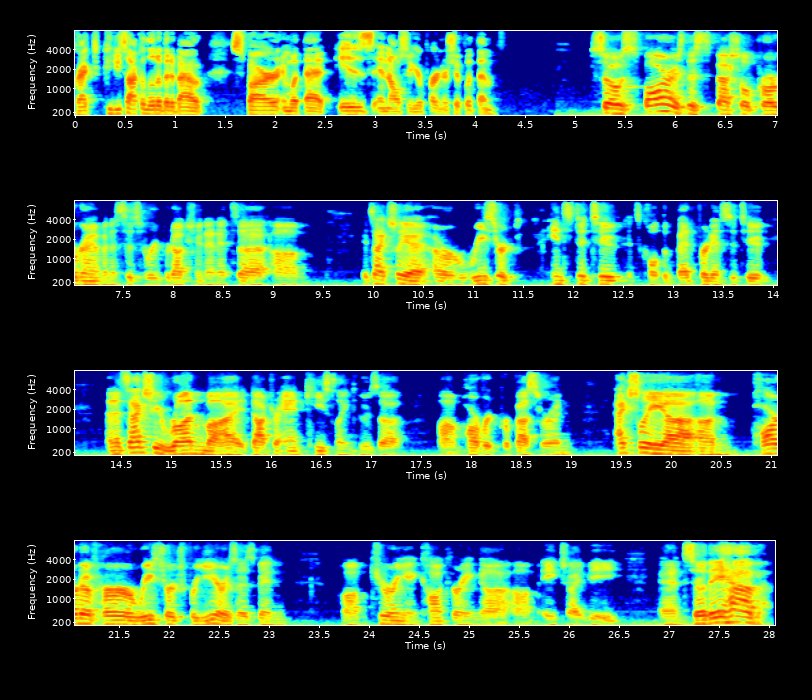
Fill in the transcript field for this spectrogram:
Correct? Could you talk a little bit about SPAR and what that is, and also your partnership with them? So SPAR is this special program in assisted reproduction, and it's a um, it's actually a, a research institute. It's called the Bedford Institute, and it's actually run by Dr. Ann Kiessling, who's a um, Harvard professor. And actually, uh, um, part of her research for years has been um, curing and conquering uh, HIV. Um, and so they have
